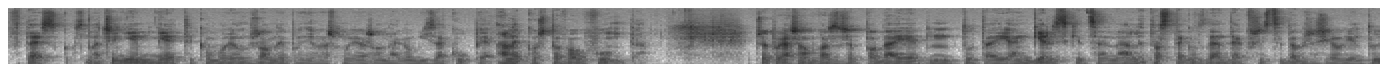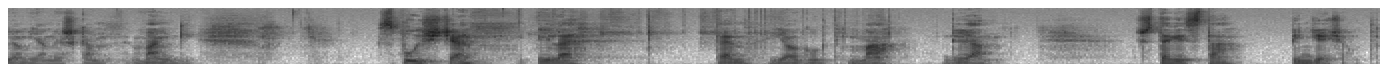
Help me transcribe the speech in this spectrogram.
w Tesco. Znaczy nie mnie, tylko moją żonę, ponieważ moja żona robi zakupy, ale kosztował funta. Przepraszam Was, że podaję tutaj angielskie ceny, ale to z tego względu, jak wszyscy dobrze się orientują, ja mieszkam w Anglii. Spójrzcie, ile ten jogurt ma gram. 450.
